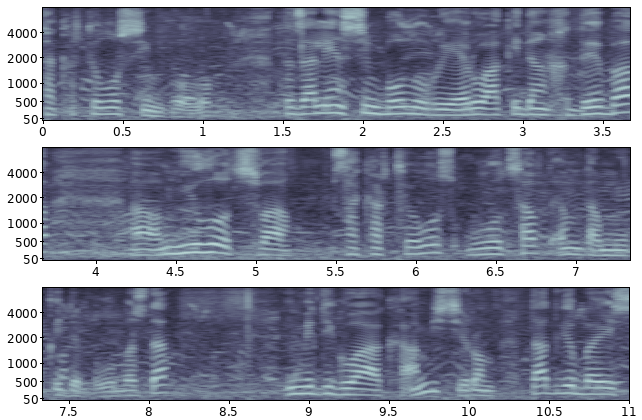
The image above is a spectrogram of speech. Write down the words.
საქართველოს სიმბოლო და ძალიან სიმბოლურია, რომ აქედან ხდება მილოცვა საქართველოს ულოცავთ ამ დამოუკიდებლობას და იმედი გვაქვს ამისი რომ დადგება ეს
